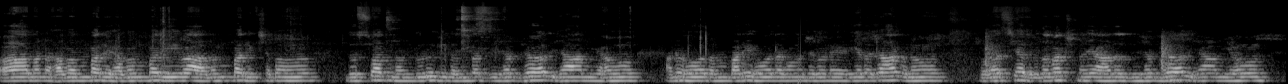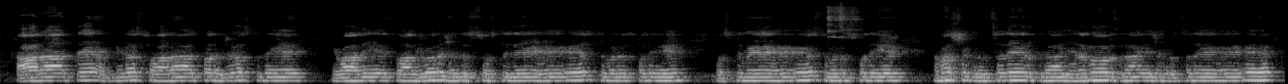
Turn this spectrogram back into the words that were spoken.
आमन् हवं परि परिहवं परिवादं परिक्षपं दुःस्वप्नं दुरुहितं तद्विषभ्यो दिशाम्यहम्। अनुहोतं परिहोदकं शकुनेर्यदशाकुनो पुरस्य धृतमक्ष्णया तद्विषभ्यो दिशाम्यहम्। आरात्ते अग्निरस्वारात् परशुरस्तुते निवादे त्वाभिवर्षतु स्वस्तिते। स्तु वनस्पते। स्वस्ति मे स्तु वनस्पते। नमश्च कृत्सदे रुद्राय। नमो रुद्राय च कृत्सदे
